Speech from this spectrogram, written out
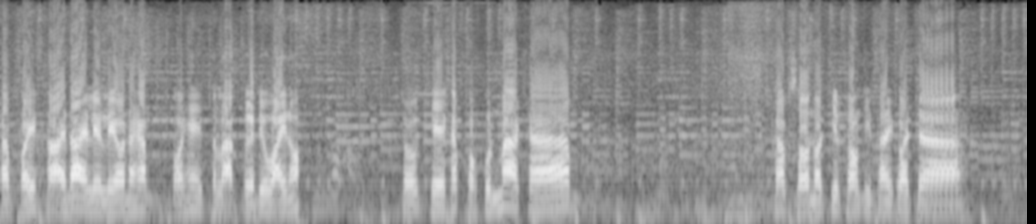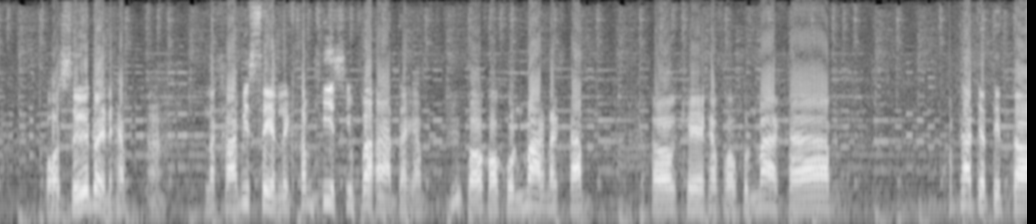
ครับขอให้ขายได้เร็วๆนะครับ ขอให้ตลาดเปิดไวๆเนาะ โอเคครับขอบคุณมากครับ ครับสอนอจิบสองถิ่นไทยก็จะขอซื้อด้วยนะครับอะราคาพิเศษเลยครับ 20 บาทนะครับ ขอขอบคุณมากนะครับ โอเคครับขอบคุณมากครับครับถ้าจะติดต่อ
